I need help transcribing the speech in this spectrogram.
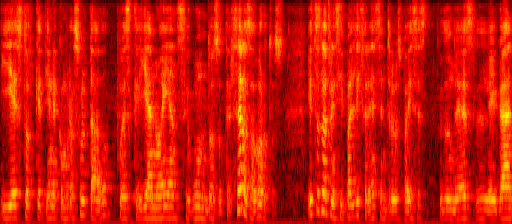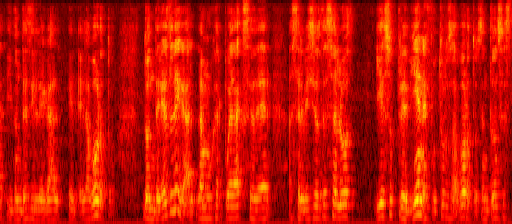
y esto que tiene como resultado, pues que ya no hayan segundos o terceros abortos. Y esta es la principal diferencia entre los países donde es legal y donde es ilegal el, aborto. Donde es legal, la mujer puede acceder a servicios de salud y eso previene futuros abortos. Entonces,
